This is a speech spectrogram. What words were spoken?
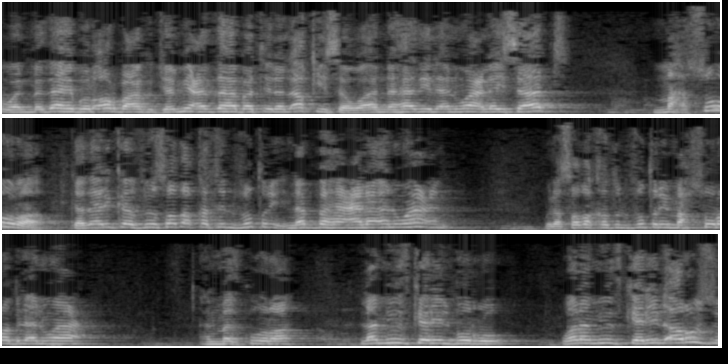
والمذاهب الأربعة جميعا ذهبت إلى الأقيسة وأن هذه الأنواع ليست محصورة. كذلك في صدقة الفطر نبه على أنواع. ولا صدقة الفطر محصورة بالأنواع المذكورة. لم يذكر البر ولم يذكر الأرز.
